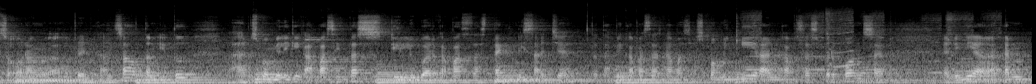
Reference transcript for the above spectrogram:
seorang uh, brand consultant itu harus memiliki kapasitas di luar kapasitas teknis saja, tetapi kapasitas-kapasitas pemikiran, kapasitas berkonsep, dan ini yang akan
